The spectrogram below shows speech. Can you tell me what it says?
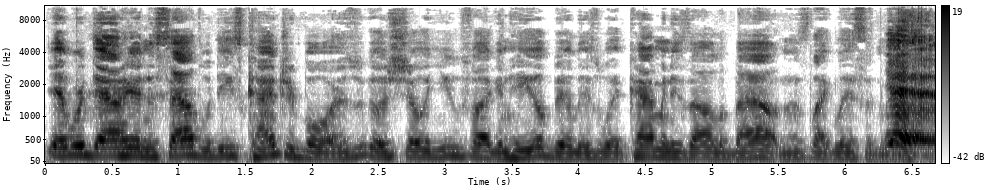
Yeah, we're down here in the South with these country boys. We're gonna show you fucking hillbillies what comedy's all about, and it's like, listen, man. Yeah.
